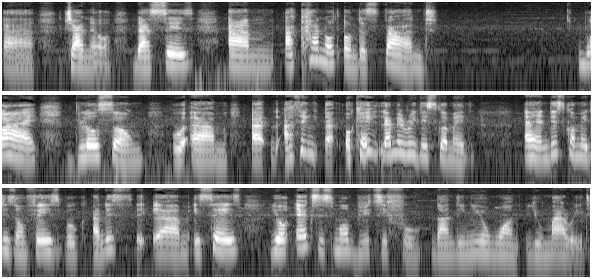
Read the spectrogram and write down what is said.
uh, channel that says, um, I cannot understand why Blossom um uh, I think uh, okay let me read this comment. And this comment is on facebook and this um it says your ex is more beautiful than the new one you married.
